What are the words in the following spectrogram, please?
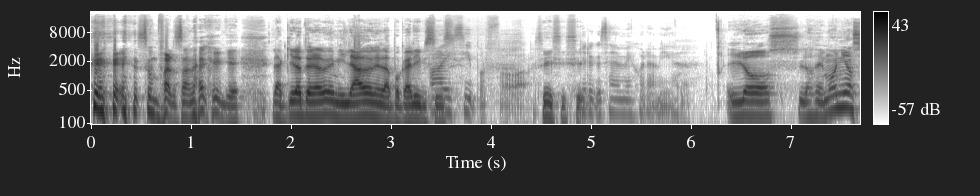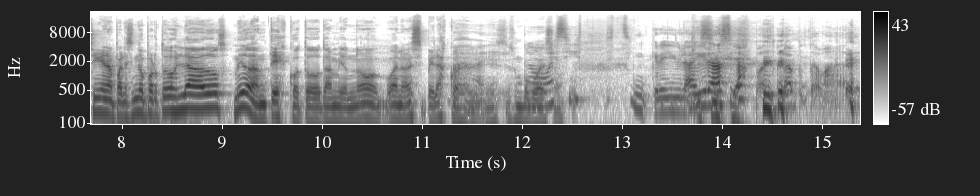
es un personaje que la quiero tener de mi lado en el apocalipsis. Ay, sí, por favor. Sí, sí, sí. Quiero que sea mi mejor amiga. Los, los demonios siguen apareciendo por todos lados. Medio dantesco todo también, ¿no? Bueno, es Velasco es, un poco eso. Es, increíble. Ay, gracias, la puta madre.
